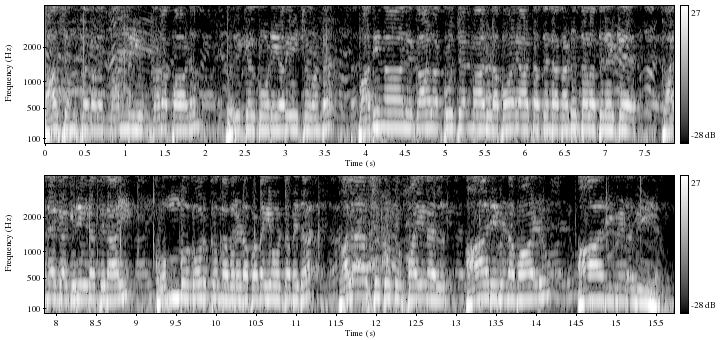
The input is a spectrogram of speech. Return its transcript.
ആശംസകളും നന്ദിയും കടപ്പാടും ഒരിക്കൽ കൂടി അറിയിച്ചുകൊണ്ട് പതിനാല് കാളക്കൂറ്റന്മാരുടെ പോരാട്ടത്തിന്റെ നടുത്തളത്തിലേക്ക് കനക കിരീടത്തിനായി കൊമ്പ് കോർക്കുന്നവരുടെ പടയോട്ടം ഇത്. കലാശക്കൊട്ട് ഫൈനൽ ആരിവിടെ വാഴും ആരിവിടെ വീഴും.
